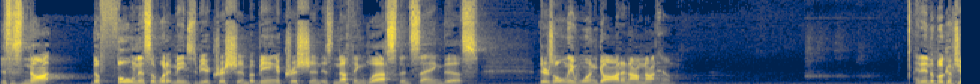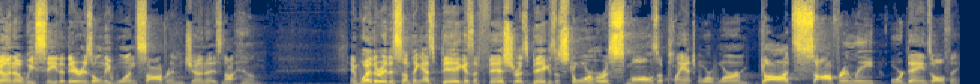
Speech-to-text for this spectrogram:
This is not the fullness of what it means to be a Christian, but being a Christian is nothing less than saying this there's only one God, and I'm not him. And in the book of Jonah, we see that there is only one sovereign, Jonah is not him. And whether it is something as big as a fish or as big as a storm or as small as a plant or worm, God sovereignly ordains all things.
